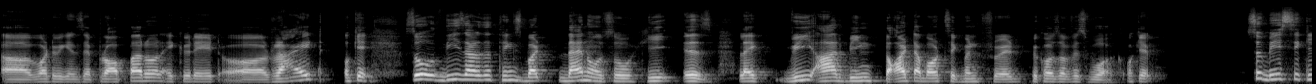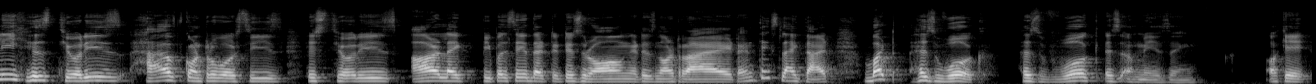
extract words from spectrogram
uh, what we can say proper or accurate or right okay so these are the things but then also he is. Like we are being taught about sigmund freud because of his work okay? So basically his theories have controversies. His theories are like people say that it is wrong it is not right and things like that. But his work his work is amazing okay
